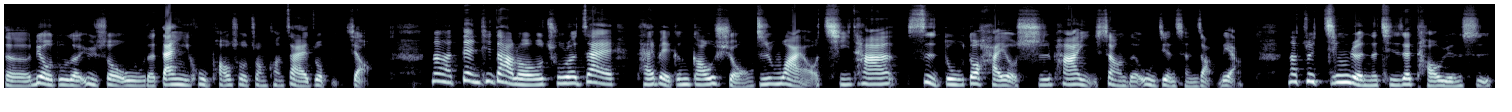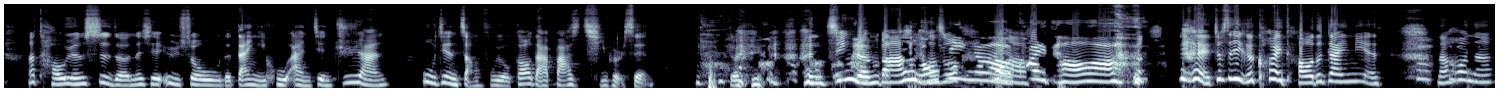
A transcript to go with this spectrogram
的六都的预售屋的单一户抛售状况，再来做比较。那电梯大楼除了在台北跟高雄之外哦，其他四都都还有十趴以上的物件成长量。那最惊人的，其实在桃园市。那桃园市的那些预售屋的单一户案件，居然物件涨幅有高达八十七 percent。对，很惊人吧？逃命啊！快逃啊！对，就是一个快逃的概念。然后呢，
